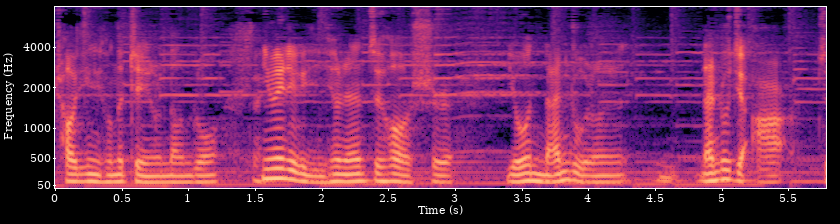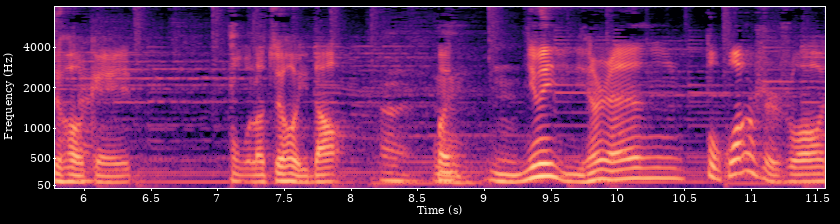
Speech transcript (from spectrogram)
超级英雄的阵营当中。因为这个隐形人最后是由男主人男主角最后给补了最后一刀。嗯，或嗯嗯，因为隐形人不光是说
